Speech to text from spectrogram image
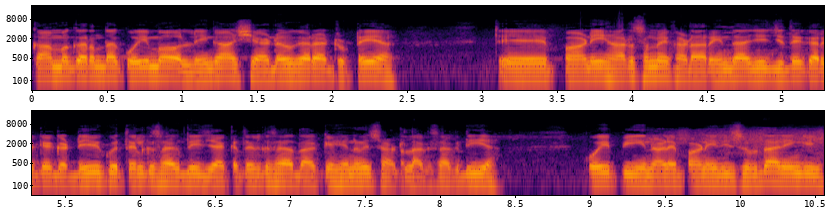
ਕੰਮ ਕਰਨ ਦਾ ਕੋਈ ਮਾਹੌਲ ਨਹੀਂਗਾ ਸ਼ੈਡ ਵਗੈਰਾ ਟੁੱਟੇ ਆ, ਤੇ ਪਾਣੀ ਹਰ ਸਮੇਂ ਖੜਾ ਰਹਿੰਦਾ ਜੀ, ਜਿਹਦੇ ਕਰਕੇ ਗੱਡੀ ਵੀ ਕੋਈ ਤਿਲਕ ਸਕਦੀ, ਜੈਕ ਤਿਲਕ ਸਕਦਾ, ਕਿਸੇ ਨੂੰ ਵੀ ਸੱਟ ਲੱਗ ਸਕਦੀ ਆ। ਕੋਈ ਪੀਣ ਵਾਲੇ ਪਾਣੀ ਦੀ ਸੁਵਿਧਾ ਨਹੀਂ ਗੀ,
